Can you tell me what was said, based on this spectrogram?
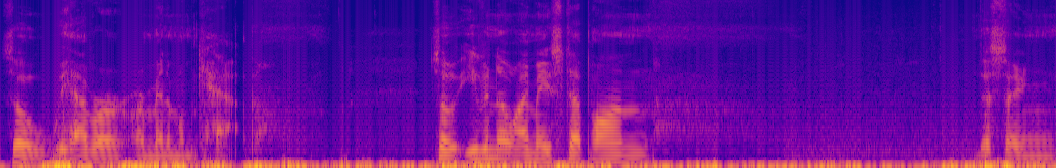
So we have our, our minimum cap. So even though I may step on this thing,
